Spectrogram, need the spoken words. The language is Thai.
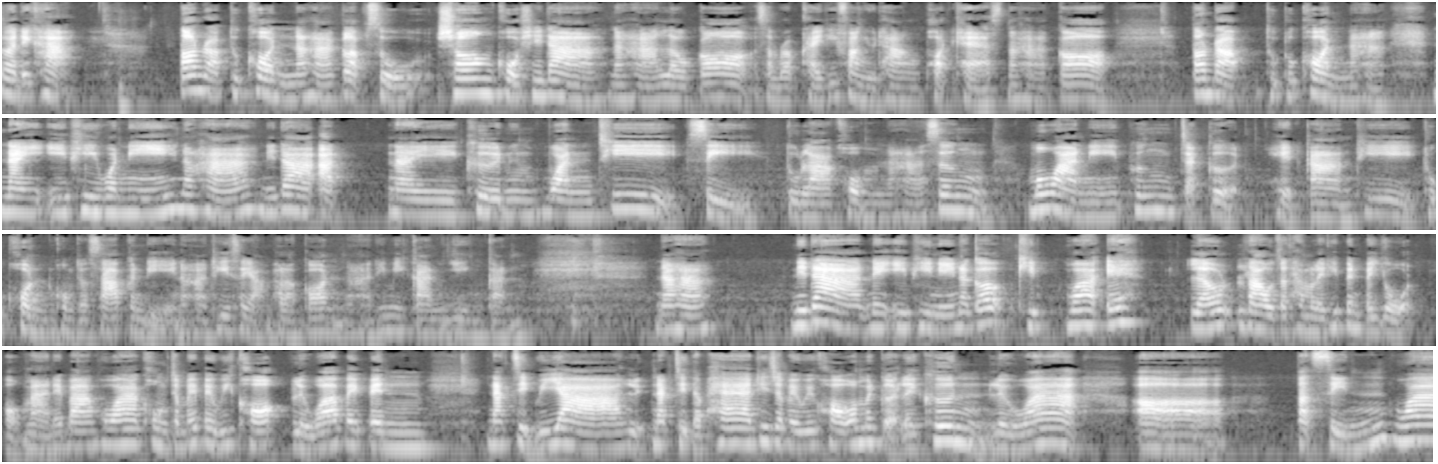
สวัสดีค่ะ ต้อนรับทุกคนนะคะ กลับสู่ช่องโคชนิดานะคะ แล้วก็สำหรับใครที่ฟังอยู่ทางพอดแคสต์นะคะ ก็ต้อนรับทุกๆคนนะคะ ใน EP วันนี้นะคะ นิดาอัดในคืนวันที่ 4 ตุลาคมนะคะ ซึ่งเมื่อวานนี้เพิ่งจะเกิดเหตุการณ์ที่ทุกคนคงจะทราบกันดีนะคะ ที่สยามพารากอนนะคะ ที่มีการยิงกันนะคะ นิดาใน EP นี้นะก็คิดว่า เอ๊ะ แล้วเราจะทำอะไรที่เป็นประโยชน์ออกมาได้บ้าง เพราะว่าคงจะไม่ไปวิเคราะห์ หรือว่าไปเป็นนักจิตวิทยาหรือนักจิตแพทย์ที่จะไปวิเคราะห์ว่ามันเกิดอะไรขึ้น หรือว่าตัดสินว่า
